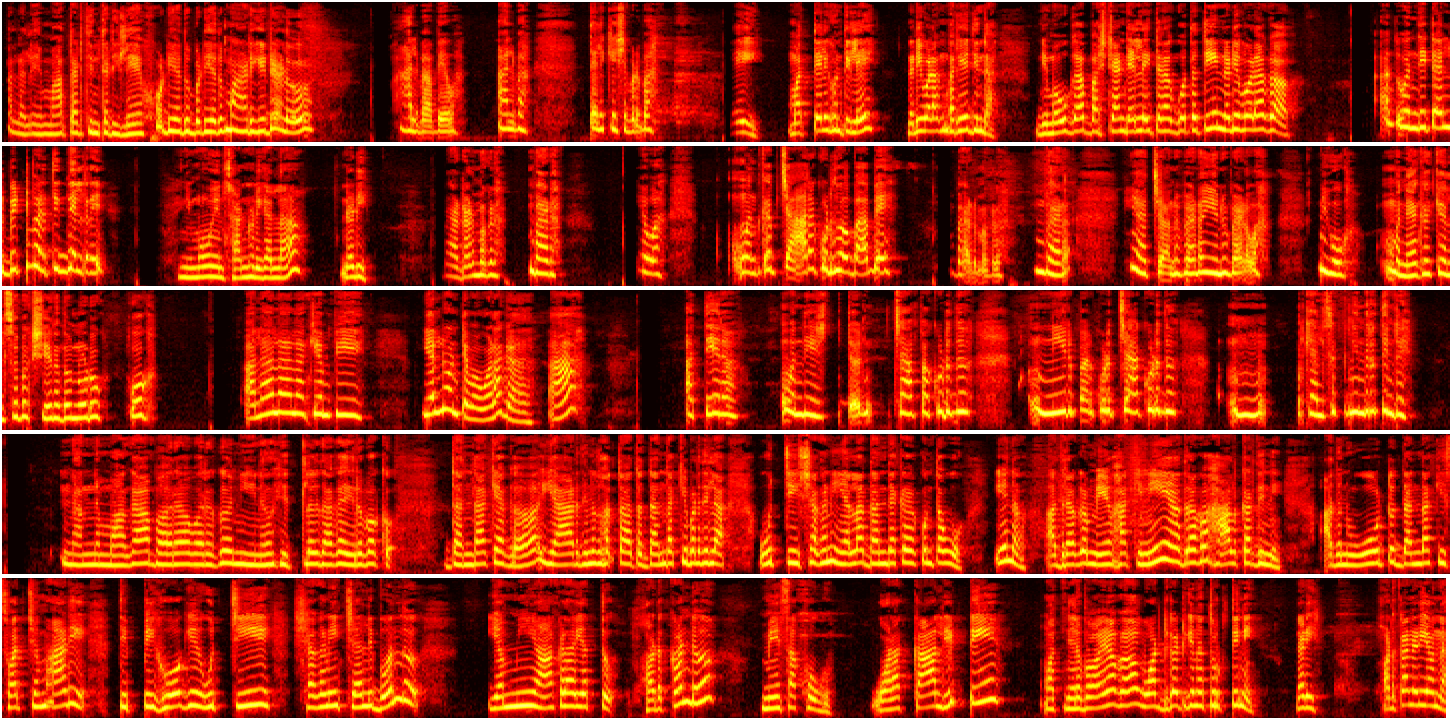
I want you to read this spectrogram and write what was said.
ಅಲ್ಲಲ್ಲೇ ಮಾತಾಡ್ತೀನಿ ತಡಿಲೇ ಹೊಡಿಯೋದು ಬಡಿಯೋದು ಮಾಡಿಗಿಡಳು. ಅಲ್ವಾ ಬೇವ ಅಲ್ವಾ ತಲೆ ಕೆಸಬೇಡ ಬಾ. ಏಯ್ ಮತ್ತೆಲ್ಲಿ ಹೊಂಟಿಲೆ? ನಡಿ ಒಳಗೆ ಮರ್ಯಾದಿಂದ. ನಿಮ್ಮವ್ಗ ಬಸ್ ಸ್ಟ್ಯಾಂಡ್ ಎಲ್ಲ ಐತರ ಗೊತ್ತತಿ? ನಡಿ ಒಳಗ. ಅದು ಒಂದಿಟ ಅಲ್ಲಿ ಬಿಟ್ಟು ಬರ್ತಿದ್ದಲ್ರಿ. ನಿಮ್ಮವ್ ಏನು ಸಣ್ಣ ಹುಡುಗಲ್ಲ ನಡಿ. ಬೇಡ ಮಗಳ ಬೇಡ ಯವ್ವ, ಒಂದು ಕಪ್ ಚಾರ ಕುಡ್ದು ಬಾಬೆ ಬೇಡ ಮಗಳ ಬೇಡ ಯಾ ಚಾನು ಬೇಡ, ಏನು ಬೇಡವ ನೀ ಹೋಗು. ಮನ್ಯಾಗ ಕೆಲಸ ಬಕ್ಷಿ ಏನದವ್ ನೋಡು, ಹೋಗು. ಅಲ ಅಲ ಅಲ, ಕೆಂಪಿ. ಎಲ್ಲಿ ಹೊಂಟವ ಒಳಗ, ಆ? ಅತ್ತೇರ, ಒಂದಿಷ್ಟು ಚಾಪ ಕುಡಿದು, ನೀರು ಪಾರ್ ಕುಡಿದು, ಚಾ ಕುಡಿದು ಕೆಲ್ಸಕ್ಕೆ ನಿಂದಿರ್ತೀನಿ ನನ್ನ ಮಗ ಬರೋವರೆಗೂ ನೀನು ಹಿತ್ಲದಾಗ ಇರಬೇಕು. ದಂದಾಕ್ಯಾಗ ಎರಡು ದಿನದ ಹೊತ್ತಾತ ದಂದಕ್ಕಿ ಬಡದಿಲ್ಲ. ಉಚ್ಚಿ ಸಗಣಿ ಎಲ್ಲ ದಂದಕ್ಕೆ ಕುಂತವು. ಏನು? ಅದ್ರಾಗ ಮೇವ್ ಹಾಕಿನಿ, ಅದ್ರಾಗ ಹಾಲು ಕರ್ದಿನಿ. ಅದನ್ನು ಊಟ ದಂದಾಕಿ ಸ್ವಚ್ಛ ಮಾಡಿ ತಿಪ್ಪಿಗೆ ಹೋಗಿ ಉಚ್ಚಿ ಸಗಣಿ ಚೆಲ್ಲಿ ಬಂದು ಎಮ್ಮಿ ಆಕಳ ಎತ್ತು ಹೊಡ್ಕೊಂಡು ಮೇಸಕ್ಕೆ ಹೋಗು. ಒಳಗೆ ಕಾಲಿಟ್ಟು ಮತ್ತು ನಿರ್ಬಾಯಾಗ ಒಡ್ಗಟ್ಟಿಗೆನ ತುರುಕ್ತೀನಿ. ನಡಿ ಹೊಡ್ಕ ನಡಿ ಅವನ್ನ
